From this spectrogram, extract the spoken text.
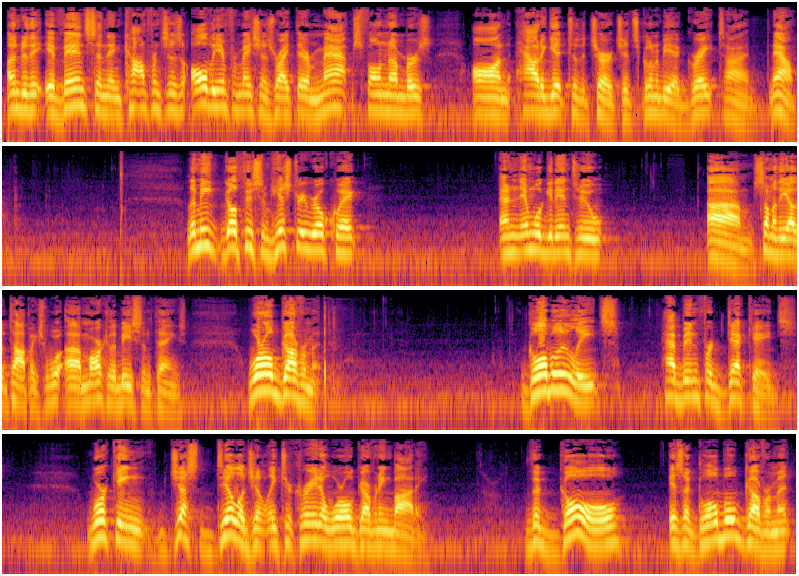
under the events and then conferences. All the information is right there: maps, phone numbers on how to get to the church. It's going to be a great time. Now, let me go through some history real quick, and then we'll get into um, some of the other topics, uh, Mark of the Beast and things. World government. Global elites have been for decades working just diligently to create a world governing body. The goal is a global government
